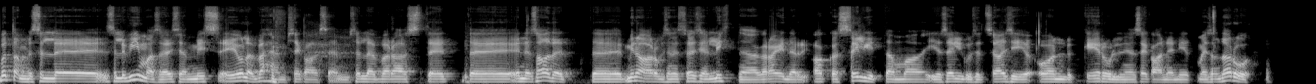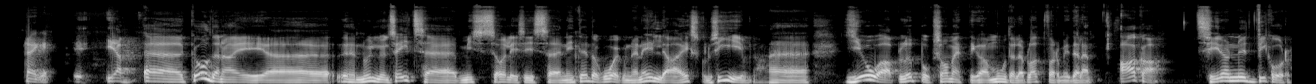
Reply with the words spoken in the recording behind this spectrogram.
võtame selle, selle viimase asja, mis ei ole vähem segasem, sellepärast et äh, enne saadet äh, mina arvasin, et see asi on lihtne, aga Rainer hakkas selgitama ja selgus, et see asi on keeruline ja segane, nii et ma ei saanud aru. räägi. jah äh,, GoldenEye null null seitse, mis oli siis Nintendo kuuekümne nelja eksklusiiv äh,, jõuab lõpuks ometi ka muudele platvormidele, aga siin on nüüd vigur.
